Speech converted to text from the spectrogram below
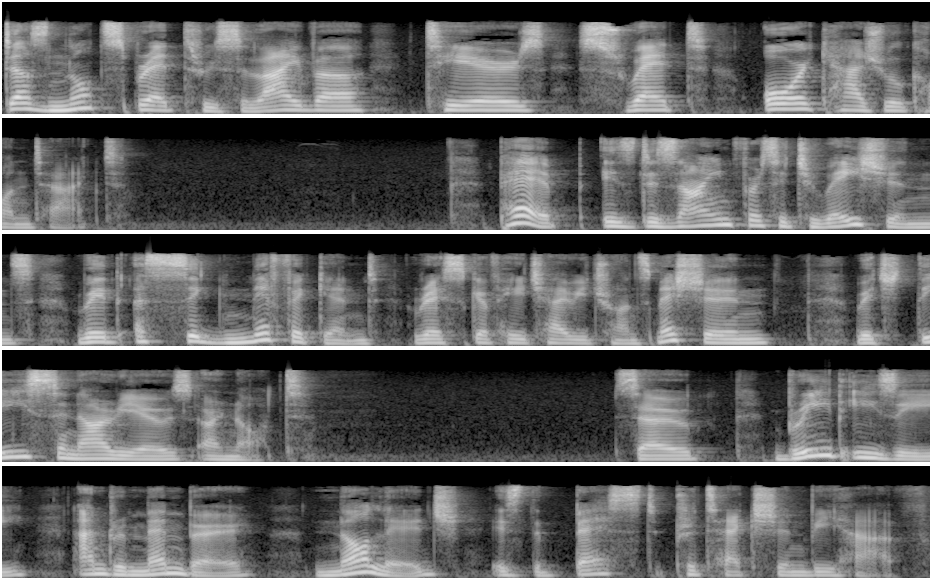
does not spread through saliva, tears, sweat, or casual contact. PEP is designed for situations with a significant risk of HIV transmission, which these scenarios are not. So, breathe easy and remember knowledge is the best protection we have.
